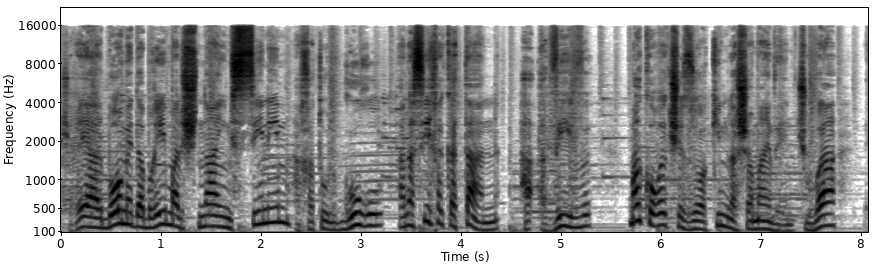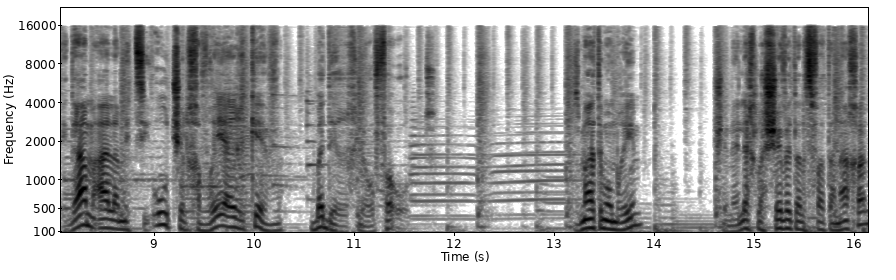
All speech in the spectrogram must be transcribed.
שירי האלבום מדברים על שניים סינים, החתול גורו, הנסיך הקטן, האביב, מה קורה כשזועקים לשמיים ואין תשובה, וגם על המציאות של חברי ההרכב בדרך להופעות. אז מה אתם אומרים? שנלך לשבת על שפת הנחל?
